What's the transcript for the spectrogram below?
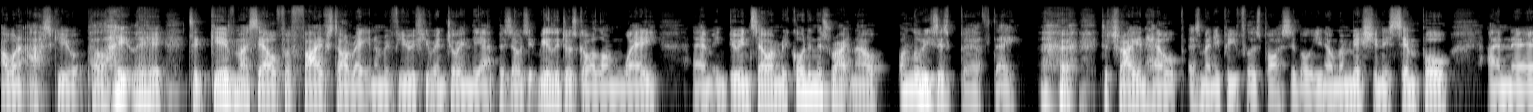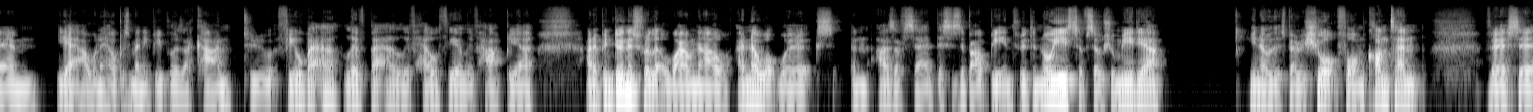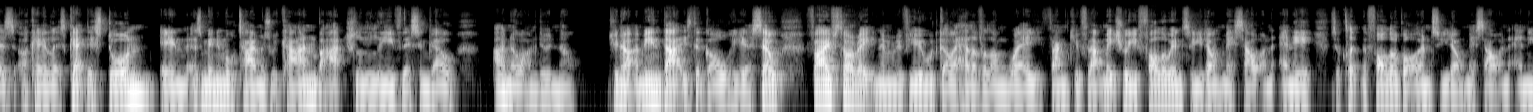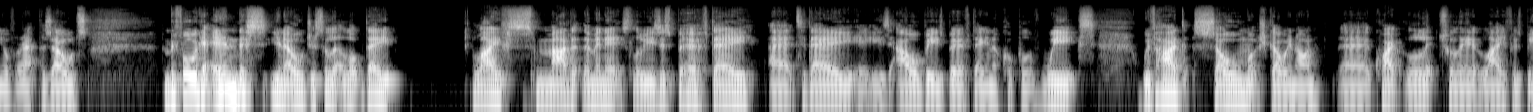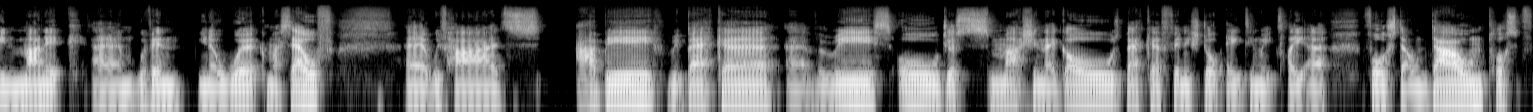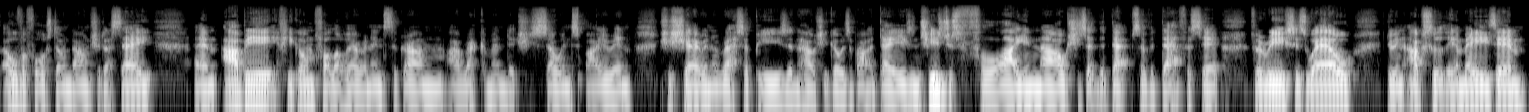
I want to ask you politely to give myself a five star rating and review if you're enjoying the episodes. It really does go a long way um, in doing so. I'm recording this right now on Louise's birthday to try and help as many people as possible. You know, my mission is simple and um, yeah, I want to help as many people as I can to feel better, live better, live healthier, live happier. And I've been doing this for a little while now. I know what works. And as I've said, this is about beating through the noise of social media you know, that's very short form content versus, okay, let's get this done in as minimal time as we can, but actually leave this and go, I know what I'm doing now. Do you know what I mean? That is the goal here. So, five star rating and review would go a hell of a long way. Thank you for that. Make sure you're following so you don't miss out on any. So, click the follow button so you don't miss out on any other episodes. And before we get in, this, you know, just a little update. Life's mad at the minute. It's Louise's birthday uh, today. It is Albie's birthday in a couple of weeks we've had so much going on. Uh, quite literally, life has been manic. Um, within you know work myself, uh, we've had Abby, Rebecca, uh, Varice, all just smashing their goals. Becca finished up 18 weeks later, four stone down, plus over four stone down, should I say. Um, Abby, if you go and follow her on Instagram, I recommend it. She's so inspiring. She's sharing her recipes and how she goes about her days, and she's just flying now. She's at the depths of a deficit. Varice as well, doing absolutely amazing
